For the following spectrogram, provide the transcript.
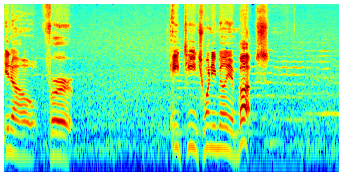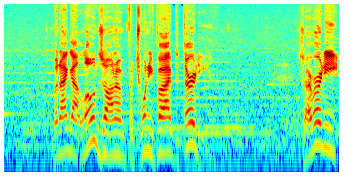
you know, for 18, 20 million bucks. But I got loans on them for 25 to 30. So I've already,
